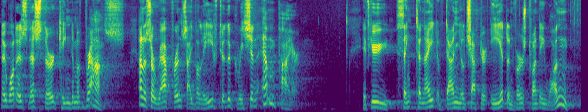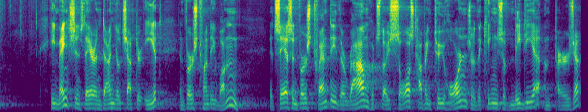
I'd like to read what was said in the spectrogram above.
Now, what is this third kingdom of brass? And it's a reference, I believe, to the Grecian Empire. If you think tonight of Daniel chapter 8 and verse 21, he mentions there in Daniel chapter 8 and verse 21 it says in verse 20, The ram which thou sawest having two horns are the kings of Media and Persia.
